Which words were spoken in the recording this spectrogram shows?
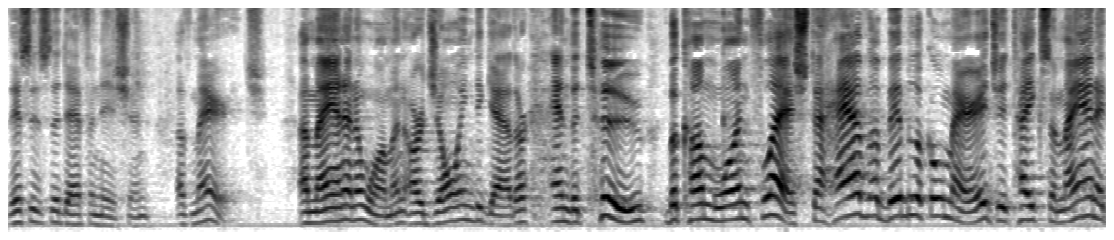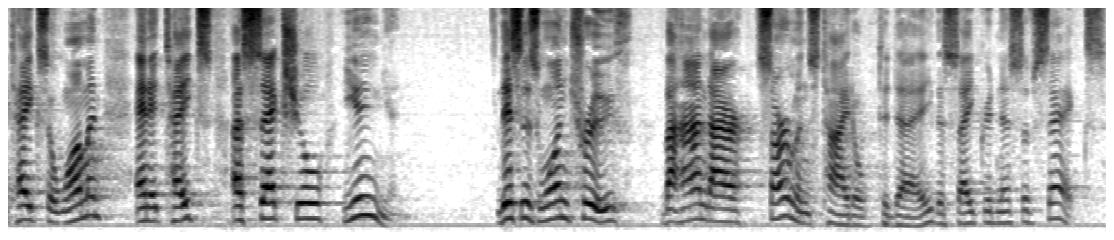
This is the definition of marriage a man and a woman are joined together and the two become one flesh. To have a biblical marriage, it takes a man, it takes a woman, and it takes a sexual union. This is one truth behind our sermon's title today the sacredness of sex.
